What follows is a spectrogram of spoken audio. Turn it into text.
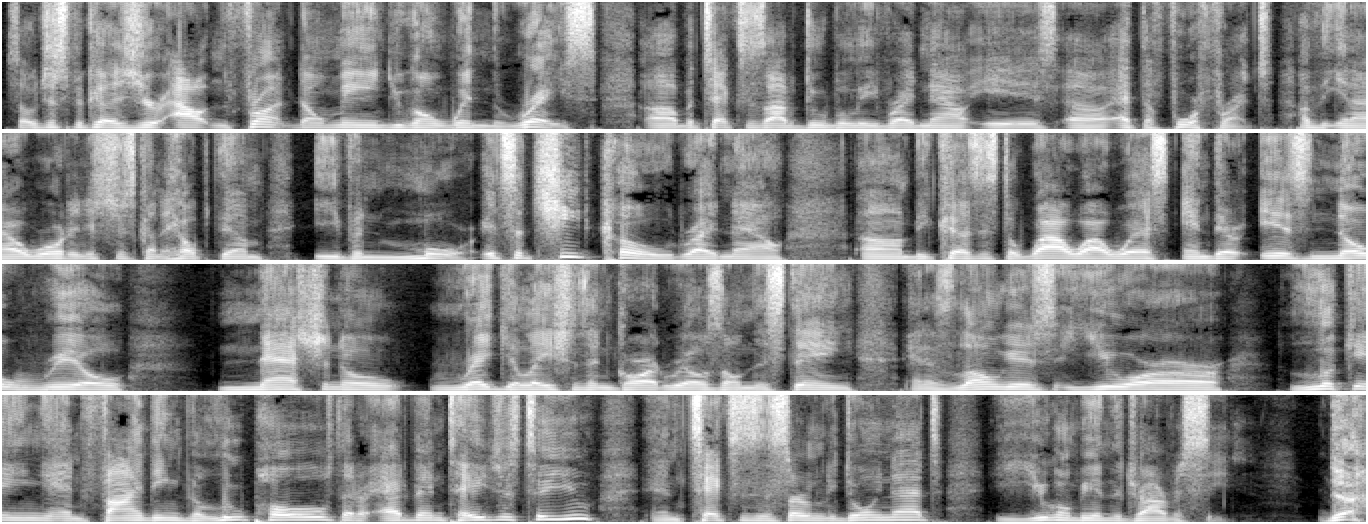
So just because you're out in front, don't mean you're going to win the race. Uh, but Texas, I do believe right now is uh, at the forefront of the NIL world, and it's just going to help them even more. It's a cheat code right now um, because it's the Wild Wild West, and there is no real national regulations and guardrails on this thing. And as long as you are looking and finding the loopholes that are advantageous to you, and Texas is certainly doing that, you're going to be in the driver's seat. Yeah.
